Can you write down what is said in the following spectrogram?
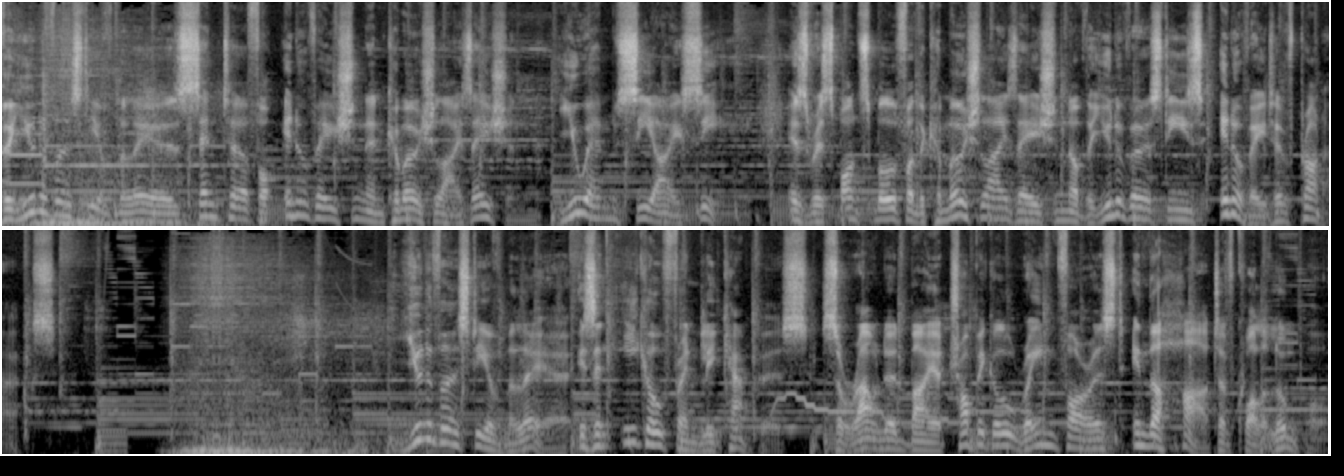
The University of Malaya's Centre for Innovation and Commercialisation, UMCIC, is responsible for the commercialisation of the university's innovative products. University of Malaya is an eco-friendly campus surrounded by a tropical rainforest in the heart of Kuala Lumpur.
